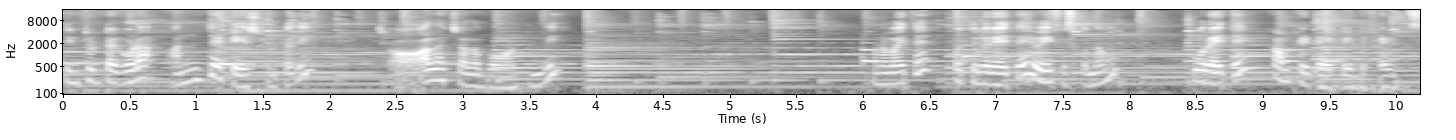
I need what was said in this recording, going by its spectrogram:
తింటుంటే కూడా అంతే టేస్ట్ ఉంటుంది. చాలా చాలా బాగుంటుంది. మనమైతే కొత్తిమీర అయితే వేసేసుకుందాము. కూర అయితే కంప్లీట్ అయిపోయింది ఫ్రెండ్స్.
